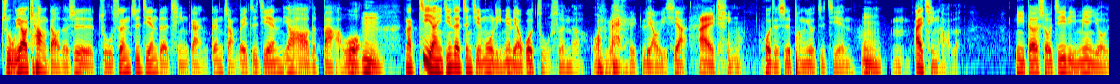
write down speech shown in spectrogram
主要倡导的是祖孙之间的情感跟长辈之间要好好的把握。嗯。那既然已经在正节目里面聊过祖孙了，我们来 聊一下爱情，或者是朋友之间。嗯嗯，爱情好了。你的手机里面有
